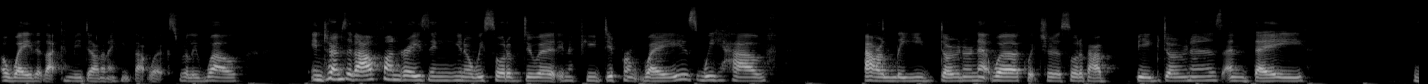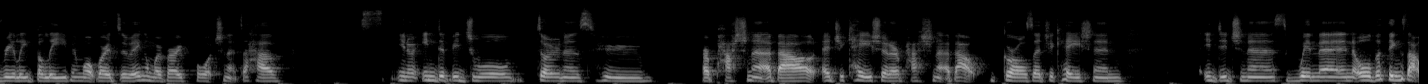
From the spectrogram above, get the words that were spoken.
a way that that can be done and i think that works really well. In terms of our fundraising you know we sort of do it in a few different ways. We have our lead donor network which are sort of our big donors and they really believe in what we're doing and we're very fortunate to have you know individual donors who are passionate about education are passionate about girls education indigenous women all the things that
